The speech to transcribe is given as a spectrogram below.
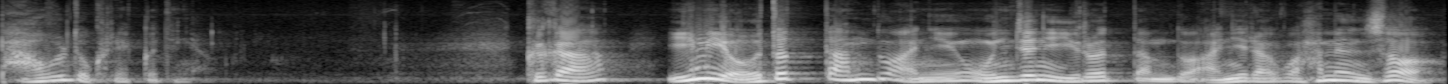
바울도 그랬거든요. 그가 이미 얻었담도 아니요 온전히 이뤘담도 아니라고 하면서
